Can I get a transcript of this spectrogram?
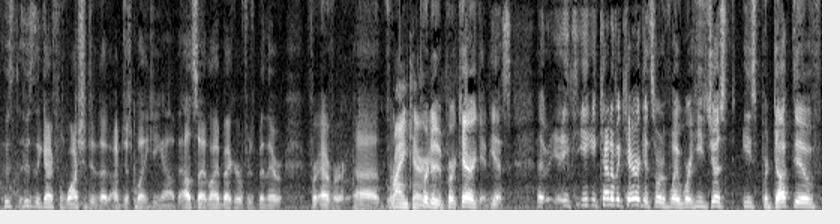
who's who's the guy from Washington that I'm just blanking out, the outside linebacker who's been there forever, uh, for Ryan Kerrigan. Purdue, per, Kerrigan, yes, uh, it, it, kind of a Kerrigan sort of way where he's just he's productive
